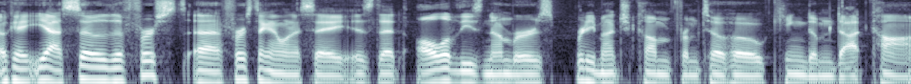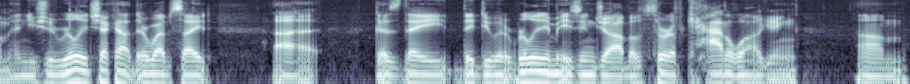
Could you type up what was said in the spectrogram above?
Okay, yeah. So the first uh, first thing I want to say is that all of these numbers pretty much come from TohoKingdom.com, and you should really check out their website because they they do a really amazing job of sort of cataloging um,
